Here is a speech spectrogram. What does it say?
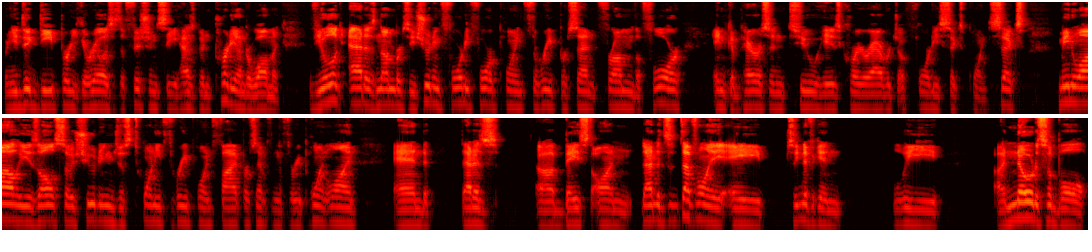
when you dig deeper, you can realize his efficiency has been pretty underwhelming. If you look at his numbers, he's shooting 44.3% from the floor in comparison to his career average of 46.6. Meanwhile, he is also shooting just 23.5% from the three-point line and that is uh, based on that is definitely a significantly uh, noticeable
